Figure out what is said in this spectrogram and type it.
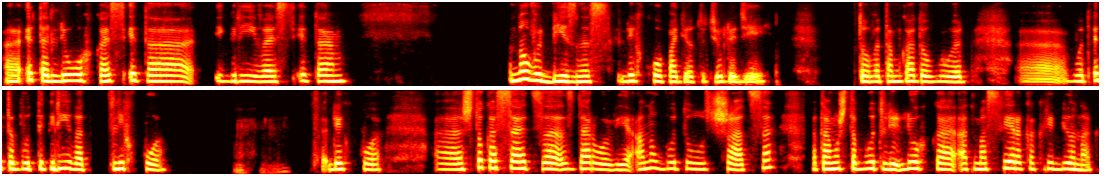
Э, это легкость, это игривость, это новый бизнес легко пойдет у людей. Кто в этом году будет, э, вот это будет игриво, легко. Легко. Э, что касается здоровья, оно будет улучшаться, потому что будет легкая атмосфера, как ребенок.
